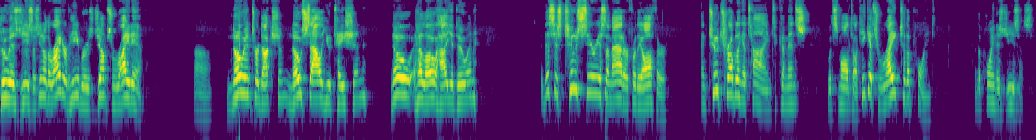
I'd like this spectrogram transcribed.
who is Jesus? You know, the writer of Hebrews jumps right in. Uh, no introduction, no salutation, no hello, how you doing? This is too serious a matter for the author and too troubling a time to commence with small talk. He gets right to the point, and the point is Jesus.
